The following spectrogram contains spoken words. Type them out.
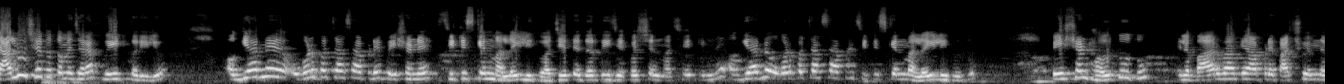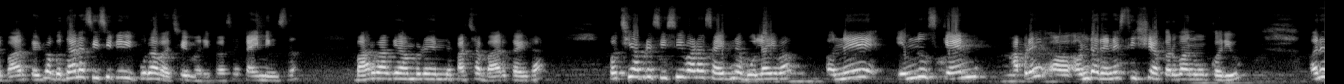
ચાલુ છે તો તમે જરાક વેઇટ કરી લ્યો. અગિયાર ને ઓગણપચાસે આપણે પેશન્ટને સિટી સ્કેનમાં લઈ લીધું. આ જે તે દર્દી જે ક્વેશ્ચનમાં છે, એમને અગિયાર ને ઓગણપચાસે આપણે સિટી સ્કેનમાં લઈ લીધું હતું. પેશન્ટ હલતું હતું, એટલે બાર વાગે આપણે પાછું એમને બહાર કાઢ્યું. બધાના સીસીટીવી પુરાવા છે મારી પાસે ટાઈમિંગ્સના બાર વાગે આપણે એમને પાછા બહાર કાઢ્યા. પછી આપણે સીસી વાળા સાહેબને બોલાવ્યા અને એમનું સ્કેન આપણે અંડર એનેસ્થિશિયા કરવાનું કર્યું. અને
